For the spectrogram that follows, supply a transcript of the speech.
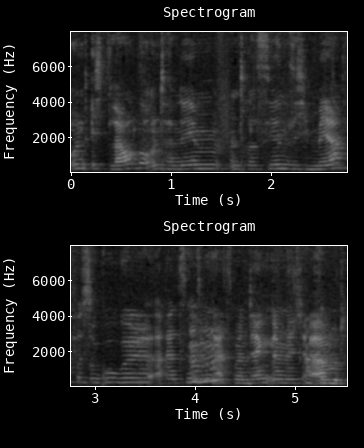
und ich glaube, Unternehmen interessieren sich mehr für so Google-Rezensionen, Mhm. als man denkt. Nämlich ähm, Absolut.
